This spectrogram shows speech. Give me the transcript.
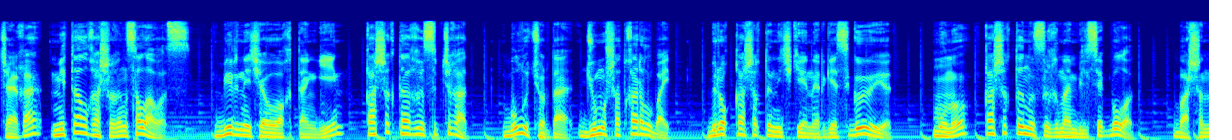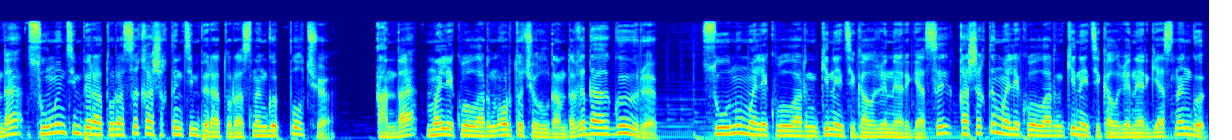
чайга металл кашыгын салабыз. Бир нече убакыттан кийин кашык дагы ысып чыгат. Бул учурда жумуш аткарылбайт. Бирок кашыктын ички энергиясы көбөйөт. Муну кашыктын ысыгынан билсек болот. Башында суунун температурасы кашыктын температурасынан көп болчу. Анда молекулалардын орточо ылдамдыгы дагы көбүрөөк. Суунун молекулаларынын кинетикалык энергиясы кашыктын молекулаларынын кинетикалык энергиясынан көп.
